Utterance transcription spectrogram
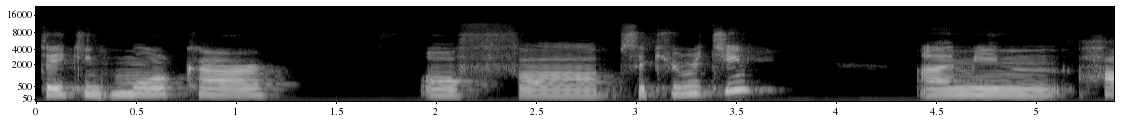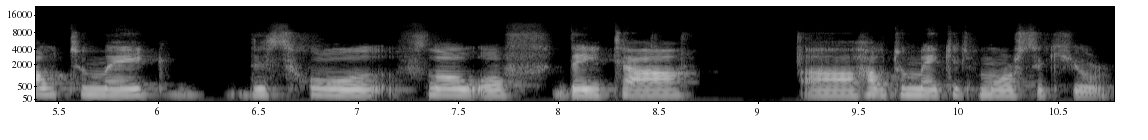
taking more care of security I mean, how to make this whole flow of data, uh, how to make it more secure.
